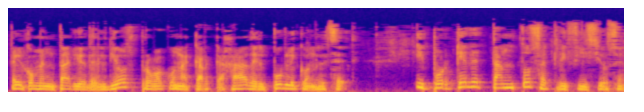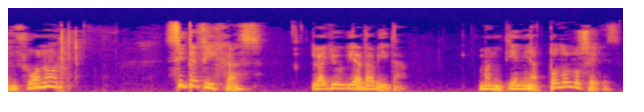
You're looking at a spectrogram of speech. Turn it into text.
El comentario del dios provoca una carcajada del público en el set. ¿Y por qué de tantos sacrificios en su honor? Si te fijas, la lluvia da vida, mantiene a todos los seres,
